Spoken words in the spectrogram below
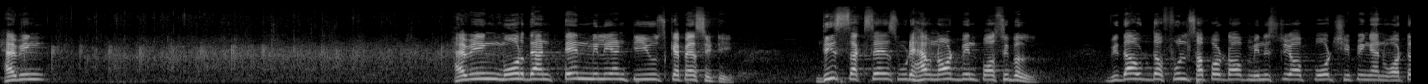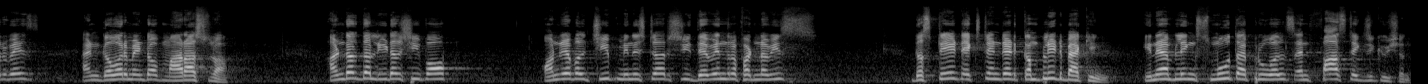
having having more than ten million TEUs capacity this success would have not been possible without the full support of ministry of port shipping and waterways and government of Maharashtra Under the leadership of Honorable Chief Minister Shri Devendra Fadnavis, the state extended complete backing, enabling smooth approvals and fast execution.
